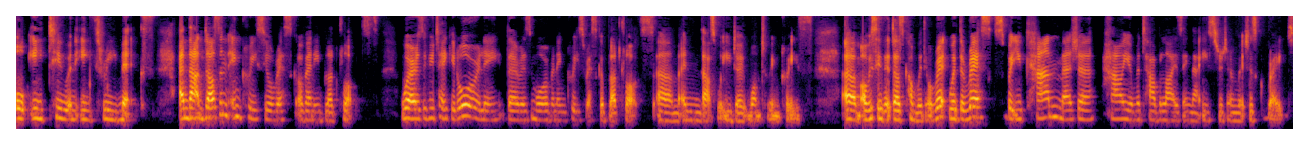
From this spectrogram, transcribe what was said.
or E2 and E3 mix, and that doesn't increase your risk of any blood clots. Whereas if you take it orally, there is more of an increased risk of blood clots, um, and that's what you don't want to increase. Um, obviously, that does come with your with the risks, but you can measure how you're metabolizing that estrogen, which is great.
